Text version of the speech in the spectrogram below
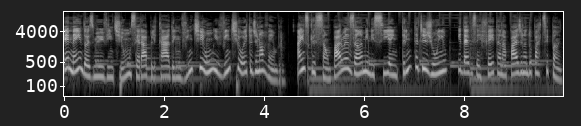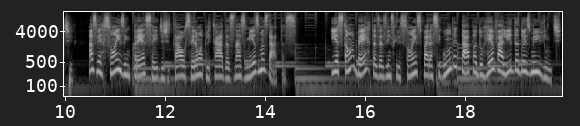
Enem 2021 será aplicado em 21 e 28 de novembro. A inscrição para o exame inicia em 30 de junho e deve ser feita na página do participante. As versões impressa e digital serão aplicadas nas mesmas datas. E estão abertas as inscrições para a segunda etapa do Revalida 2020.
